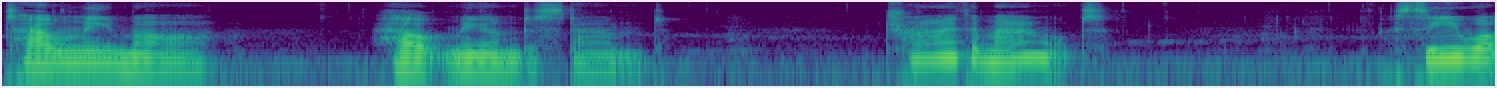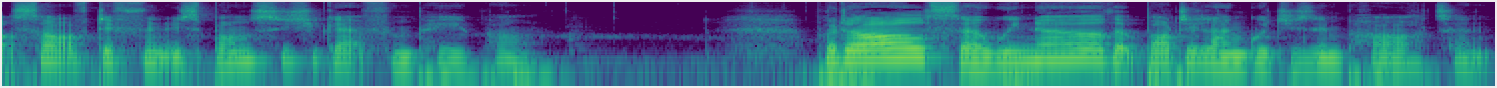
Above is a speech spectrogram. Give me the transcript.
tell me more, help me understand. Try them out. See what sort of different responses you get from people. But also, we know that body language is important.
